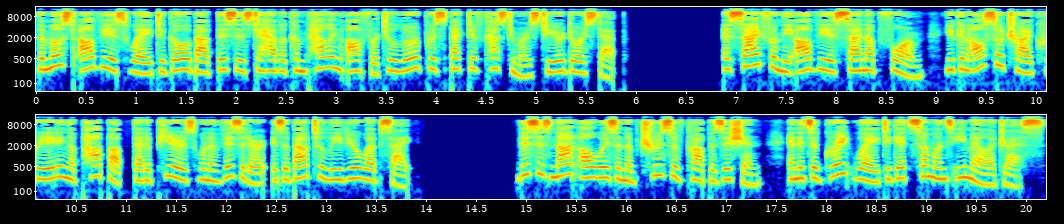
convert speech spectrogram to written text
The most obvious way to go about this is to have a compelling offer to lure prospective customers to your doorstep. Aside from the obvious sign-up form, you can also try creating a pop-up that appears when a visitor is about to leave your website. This is not always an obtrusive proposition, and it's a great way to get someone's email address.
